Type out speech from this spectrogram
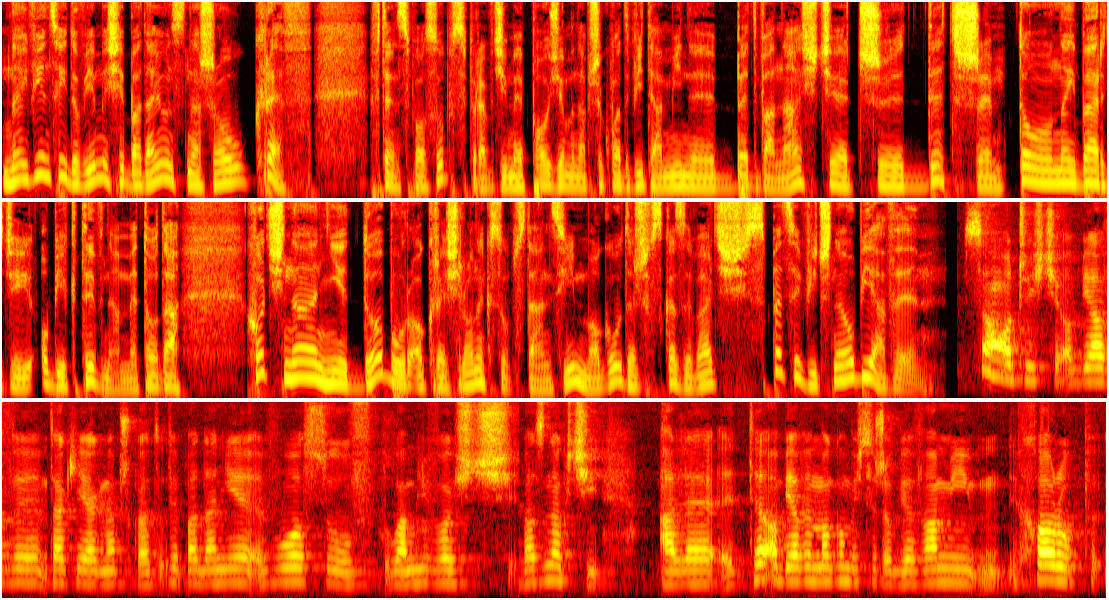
Najwięcej dowiemy się badając naszą krew. W ten sposób sprawdzimy poziom np. witaminy B12 czy D3. To najbardziej obiektywna metoda, choć na niedobór określonych substancji mogą też wskazywać specyficzne objawy. Są oczywiście objawy takie jak na przykład wypadanie włosów, łamliwość paznokci, ale te objawy mogą być też objawami chorób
